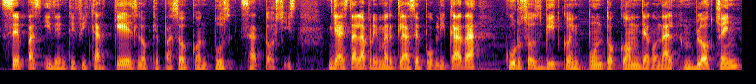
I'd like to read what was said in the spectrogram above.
sepas identificar qué es lo que pasó con tus satoshis. Ya está la primera clase publicada, cursosbitcoin.com diagonal blockchain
